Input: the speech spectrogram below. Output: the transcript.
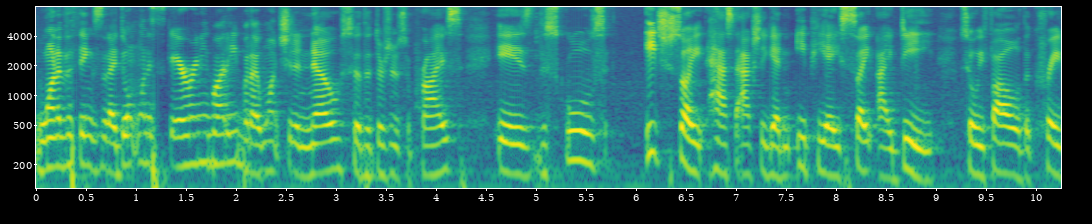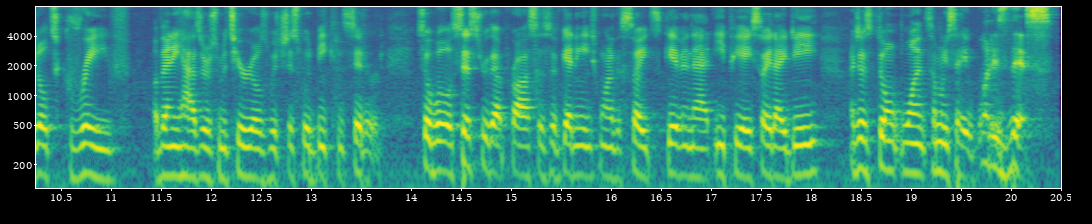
One of the things that I don't want to scare anybody, but I want you to know so that there's no surprise, is the schools each site has to actually get an EPA site ID, so we follow the cradle to grave of any hazardous materials, which this would be considered. So we'll assist through that process of getting each one of the sites given that EPA site ID. I just don't want somebody to say, what is this?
